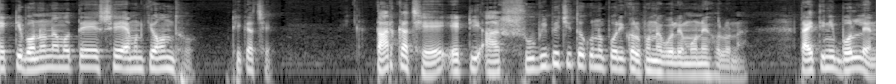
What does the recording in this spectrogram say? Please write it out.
একটি বর্ণনা মতে সে এমনকি অন্ধ, ঠিক আছে? তার কাছে এটি আর সুবিবেচিত কোনো পরিকল্পনা বলে মনে হলো না। তাই তিনি বললেন,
